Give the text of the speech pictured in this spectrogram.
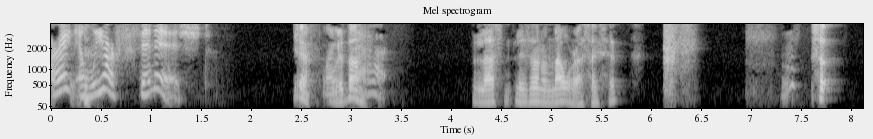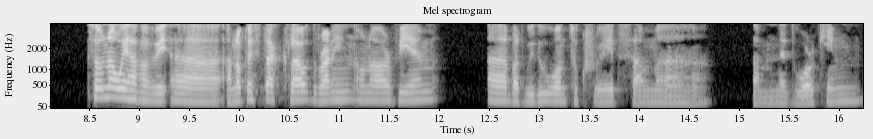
All right, and we are finished. Yeah, Just like we're done. that. Last less than an hour, as I said. so, so now we have a, uh, an OpenStack cloud running on our VM, uh, but we do want to create some uh, some networking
